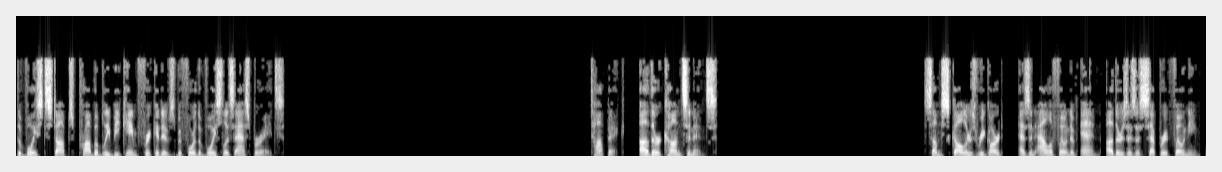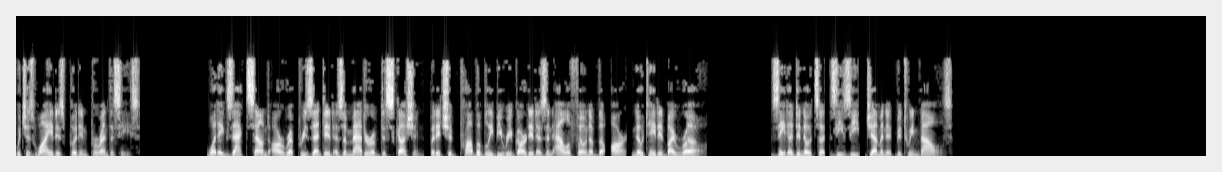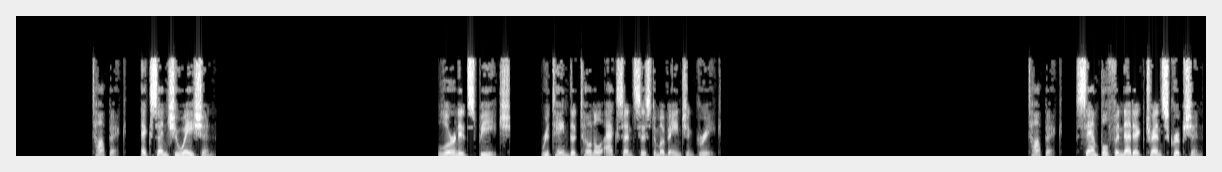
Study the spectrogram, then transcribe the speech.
The voiced stops probably became fricatives before the voiceless aspirates. Other consonants Some scholars regard as an allophone of n, others as a separate phoneme, which is why it is put in parentheses. What exact sound r represented is a matter of discussion, but it should probably be regarded as an allophone of the r, notated by rho. Zeta denotes a zz geminate between vowels. Topic: Accentuation. Learned speech Retained the tonal accent system of ancient Greek. Topic: Sample phonetic transcription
